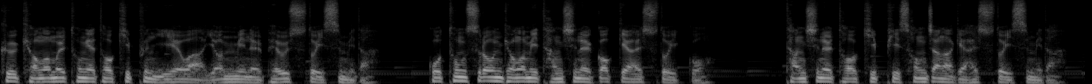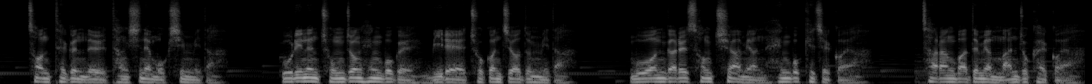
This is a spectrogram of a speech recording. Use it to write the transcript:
그 경험을 통해 더 깊은 이해와 연민을 배울 수도 있습니다. 고통스러운 경험이 당신을 꺾게 할 수도 있고 당신을 더 깊이 성장하게 할 수도 있습니다. 선택은 늘 당신의 몫입니다. 우리는 종종 행복을 미래에 조건 지어둡니다. 무언가를 성취하면 행복해질 거야. 사랑받으면 만족할 거야.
